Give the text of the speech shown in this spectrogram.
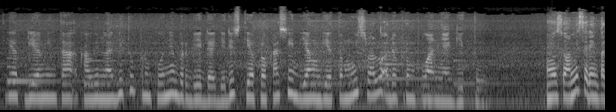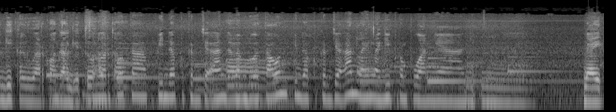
Setiap dia minta kawin lagi tuh perempuannya berbeda, jadi setiap lokasi yang dia temui selalu ada perempuannya gitu. Oh suami sering pergi keluar kota Enggak, gitu keluar atau? kota pindah pekerjaan dalam dua tahun pindah pekerjaan lain lagi perempuannya gitu. Hmm. Baik,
